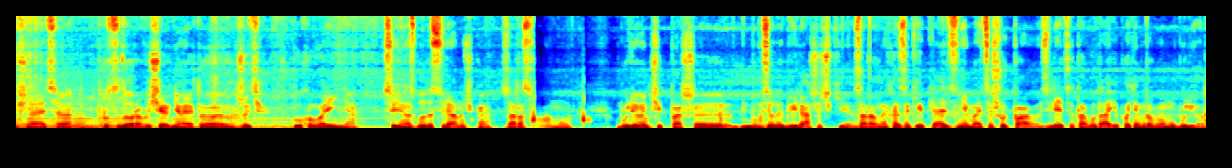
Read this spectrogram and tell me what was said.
Починається процедура вечірнього, як то кажуть, куховаріння. Сьогодні у нас буде соляночка, зараз робимо бульйончик. Перше взяли дві ляшечки, зараз вони хай закріплять, знімається шурпа, зілється та вода, і потім робимо бульйон.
